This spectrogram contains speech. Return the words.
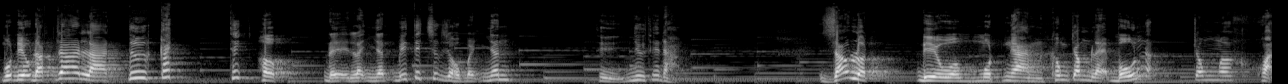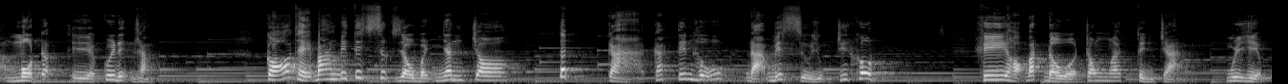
Một điều đặt ra là tư cách thích hợp để lệnh nhận bí tích sức giàu bệnh nhân thì như thế nào? Giáo luật điều 1004 trong ờ, khoản 1 thì quy định rằng có thể ban bí tích sức giàu bệnh nhân cho tất cả các tín hữu đã biết sử dụng trí khôn khi họ bắt đầu ở trong ờ, tình trạng nguy hiểm,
